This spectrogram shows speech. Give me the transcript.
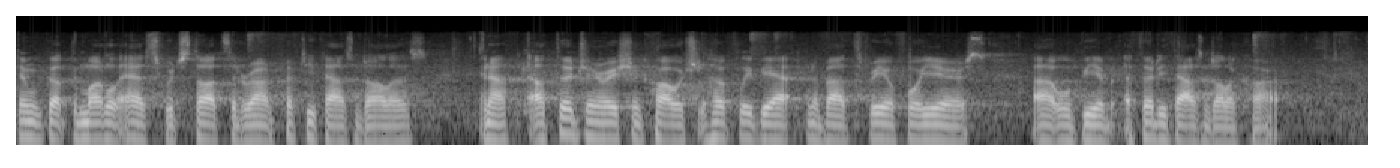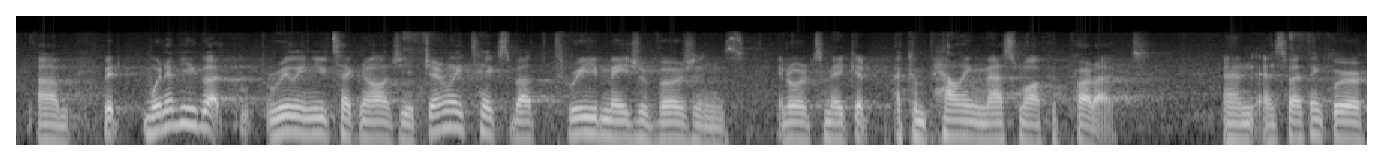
Then we've got the Model S, which starts at around $50,000. And our, our, third generation car, which will hopefully be out in about three or four years, uh, will be a, a $30,000 car. Um, but whenever you've got really new technology, it generally takes about three major versions in order to make it a compelling mass market product. And, and so I think we're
